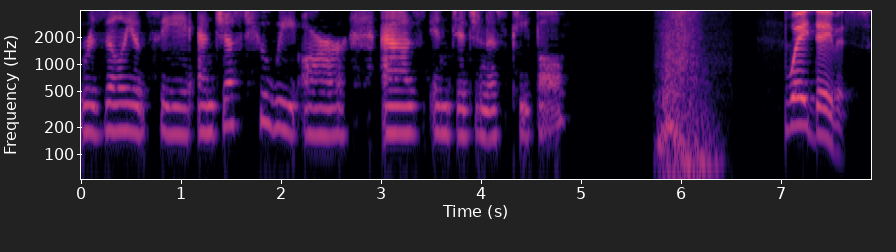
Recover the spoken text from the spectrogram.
resiliency, and just who we are as Indigenous people. Wade Davis,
